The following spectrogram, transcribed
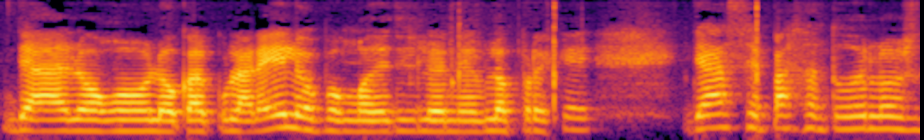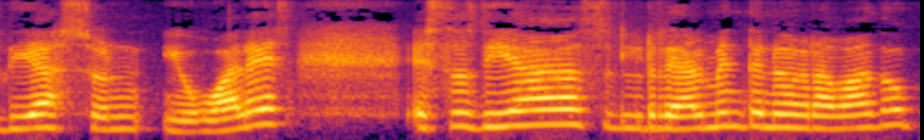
Ya luego lo calcularé y lo pongo de título en el blog porque ya se pasan todos los días, son iguales. Estos días realmente no he grabado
